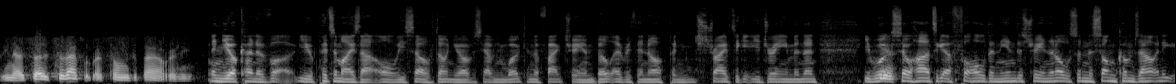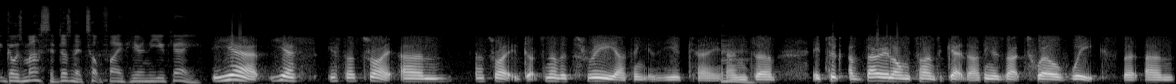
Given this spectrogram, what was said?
you know so so that's what that song's about really and you're kind of uh, you epitomize that all yourself don't you obviously having worked in the factory and built everything up and strive to get your dream and then you've worked yeah. so hard to get a foothold in the industry and then all of a sudden the song comes out and it goes massive doesn't it top five here in the uk yeah yes yes that's right um that's right. It got to number three, I think, in the UK, mm. and um, it took a very long time to get there. I think it was about twelve weeks, but um,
